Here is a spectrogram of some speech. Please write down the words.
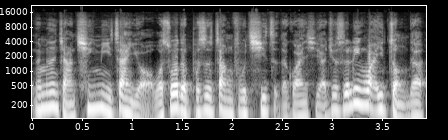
能不能讲亲密战友？我说的不是丈夫妻子的关系啊，就是另外一种的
